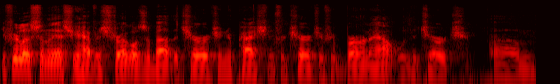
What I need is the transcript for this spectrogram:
if you're listening to this you're having struggles about the church and your passion for church if you're burnt out with the church um,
